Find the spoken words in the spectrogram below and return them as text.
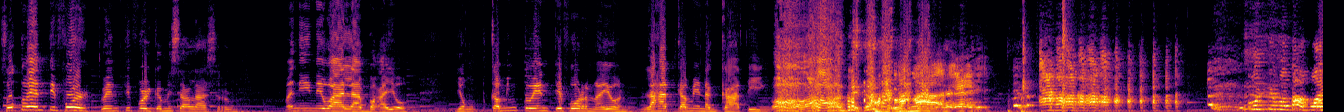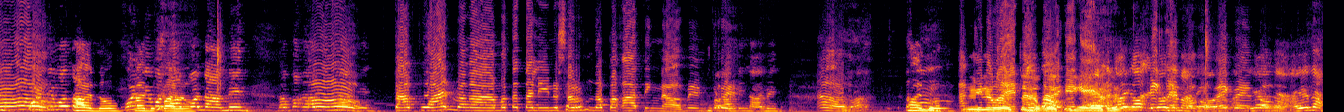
So 24, 24 kami sa classroom. Maniniwala ba kayo? Yung kaming 24 na yon, lahat kami nag-cutting. Oh, oh, Ultimo top 1! Oo. Ultimo top! Paano? Ultimo Paano, top paano? 1 namin! Napakating Oo. namin! Top 1, mga matatalino sa room, napakating namin, Napakating pre. namin. Oo. Diba? Paano? Ang ginawa ito, okay, tinukot, kaya- ikaw kwento ko, naman. kwento ko. na, ayun na.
